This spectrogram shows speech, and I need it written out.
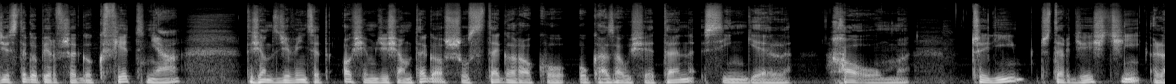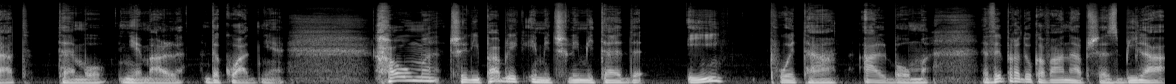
21 kwietnia 1986 roku ukazał się ten singiel Home, czyli 40 lat temu niemal dokładnie. Home, czyli Public Image Limited i płyta album wyprodukowana przez Billa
